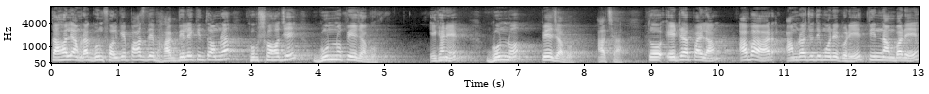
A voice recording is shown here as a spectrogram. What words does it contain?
তাহলে আমরা গুণফলকে পাঁচ দিয়ে ভাগ দিলে কিন্তু আমরা খুব সহজেই গুণ্য পেয়ে যাব। এখানে গুণ্য পেয়ে যাব। আচ্ছা তো এটা পাইলাম। আবার আমরা যদি মনে করি তিন নাম্বারে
